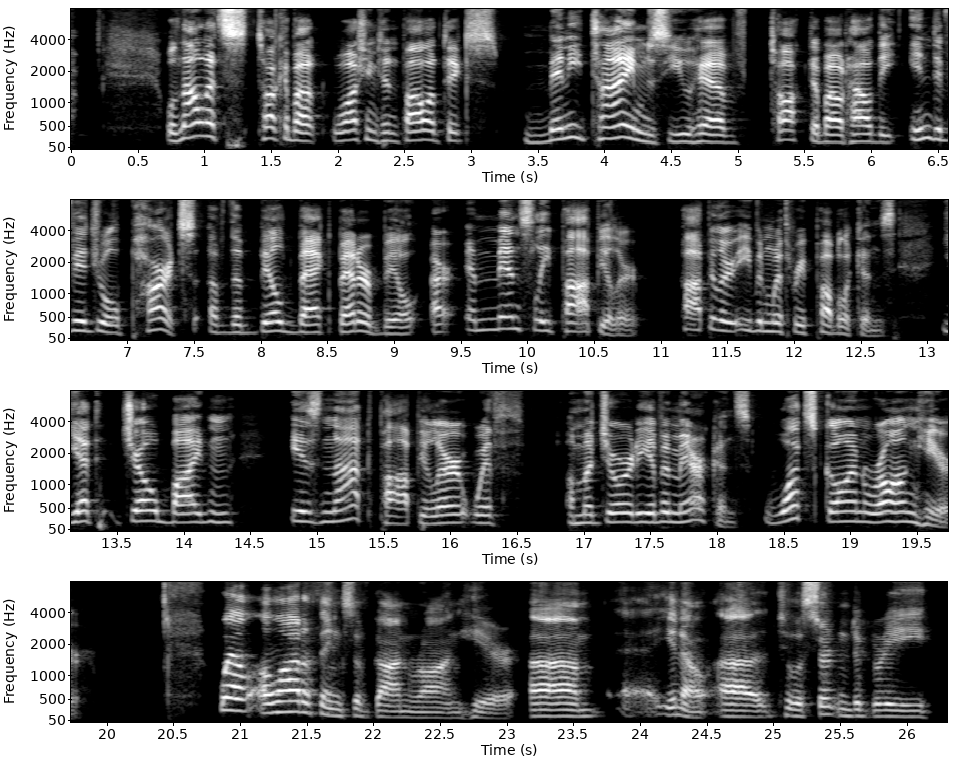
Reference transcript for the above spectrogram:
Well, now let's talk about Washington politics. Many times you have talked about how the individual parts of the Build Back Better bill are immensely popular popular even with Republicans. Yet Joe Biden is not popular with a majority of Americans. What's gone wrong here? Well, a lot of things have gone wrong here. Um, you know, uh, to a certain degree,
